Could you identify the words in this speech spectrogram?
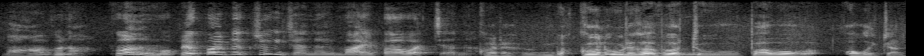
망하거나 그거는 뭐 백발백중이잖아요 많이 봐왔잖아. 그래. 뭐 그건 우리가 뭐쭉 봐보 오고 있잖아.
